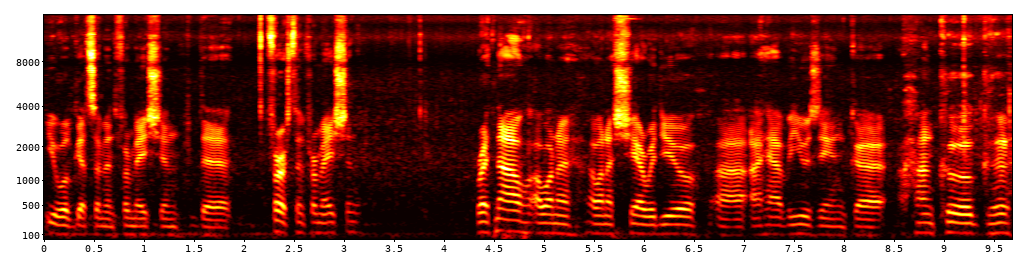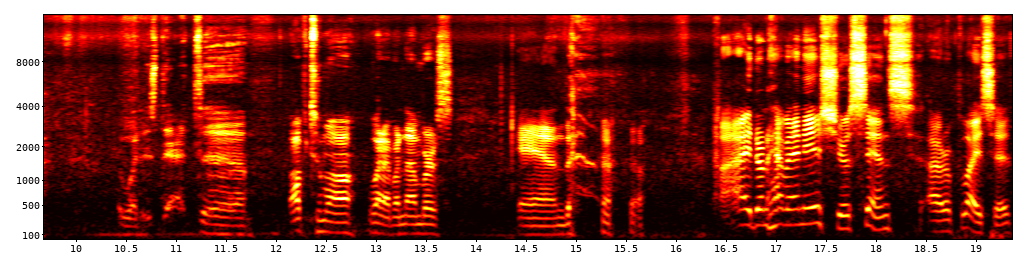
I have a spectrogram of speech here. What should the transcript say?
you will get some information. The first information. Right now, I wanna I wanna share with you. Uh, I have using uh, Hankook. Uh, what is that? Uh, Optimo, whatever numbers, and I don't have any issues since I replace it.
